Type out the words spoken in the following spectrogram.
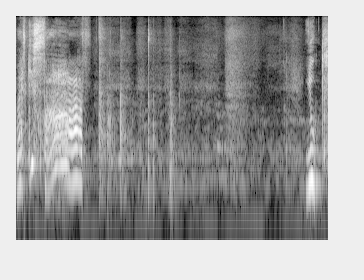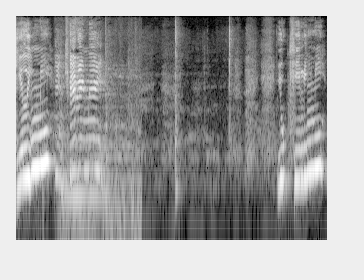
Mas que saco! You killing me? You kidding me? You killing me?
